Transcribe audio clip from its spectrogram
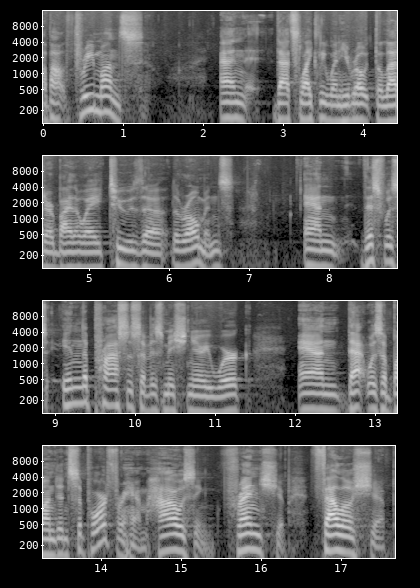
about three months. And that's likely when he wrote the letter, by the way, to the, the Romans. And this was in the process of his missionary work and that was abundant support for him. Housing friendship fellowship.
